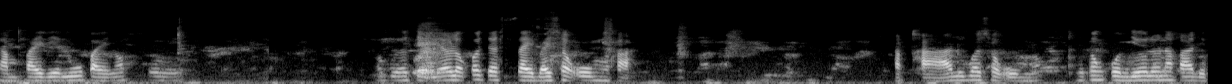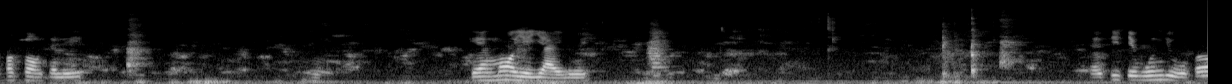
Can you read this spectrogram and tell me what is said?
ทำไปเรียนรู้ไปเนาะพวกนี้พอาเบื่อเสร็จแล้วเราก็จะใส่ใบชะอมค่ะ ผักขาหรือว่าชะอมเนาะไม่ต้องคนเยอะแล้วนะคะ เดี๋ยวฟักทองจะเละนี่แกงหม้อใหญ่ ๆ เลยแถวที่เจวุ้นอยู่ก็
